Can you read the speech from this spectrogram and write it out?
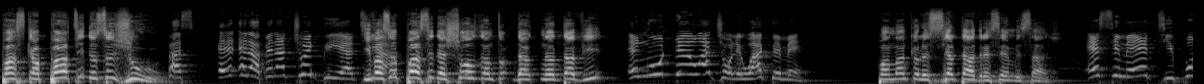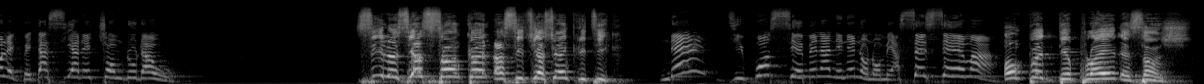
Parce qu'à partir de ce jour, il va se passer des choses dans, ton- dans- dans ta vie pendant que le ciel t'a adressé un message. Si le ciel sent que la situation est critique, on peut déployer des anges.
